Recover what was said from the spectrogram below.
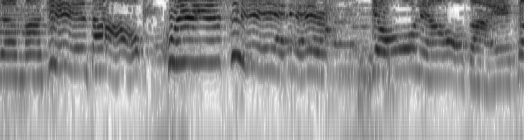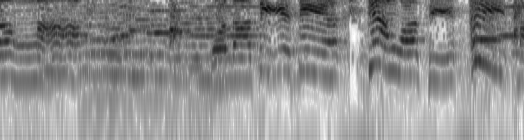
怎么知道婚事有了改更啊？我的爹爹将我许配马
